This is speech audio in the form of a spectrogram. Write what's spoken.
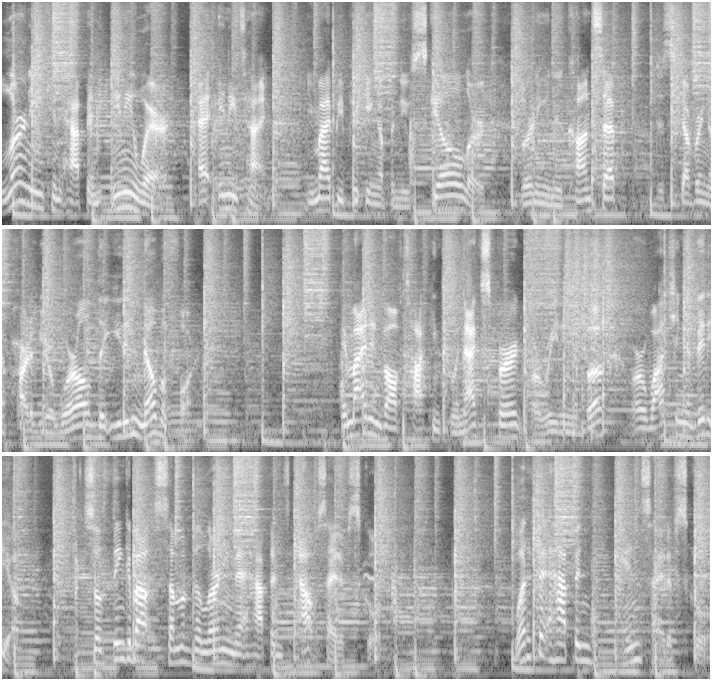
Learning can happen anywhere, at any time. You might be picking up a new skill or learning a new concept, discovering a part of your world that you didn't know before. It might involve talking to an expert, or reading a book, or watching a video. So think about some of the learning that happens outside of school. What if it happened inside of school?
